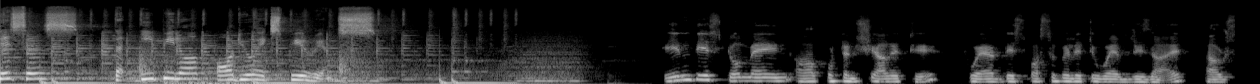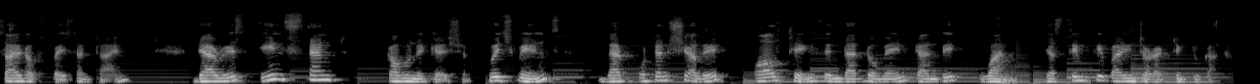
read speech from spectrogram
This is the Epilogue Audio Experience. In this domain of potentiality, where this possibility waves reside outside of space and time, there is instant communication, which means that potentially all things in that domain can be one just simply by interacting together.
